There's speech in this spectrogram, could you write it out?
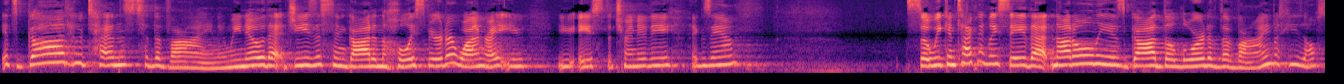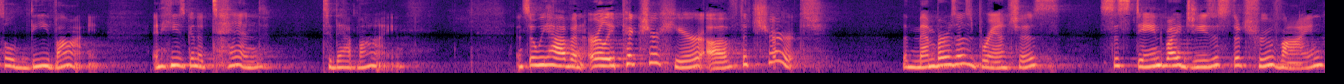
It's God who tends to the vine. And we know that Jesus and God and the Holy Spirit are one, right? You, you aced the Trinity exam. So we can technically say that not only is God the Lord of the vine, but he's also the vine. And he's going to tend to that vine. And so we have an early picture here of the church the members as branches, sustained by Jesus, the true vine,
